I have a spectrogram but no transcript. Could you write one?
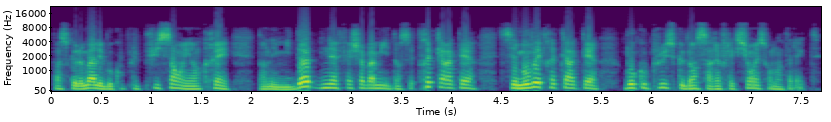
parce que le mal est beaucoup plus puissant et ancré dans les midot nefesh abamit, dans ses traits de caractère, ses mauvais traits de caractère, beaucoup plus que dans sa réflexion et son intellect.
